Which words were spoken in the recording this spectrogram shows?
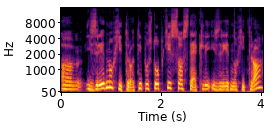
Um, izredno hitro. Ti postopki so stekli izredno hitro, uh,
